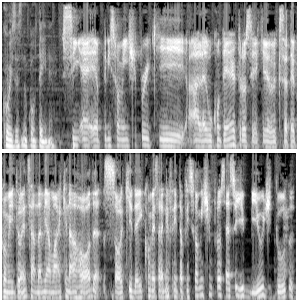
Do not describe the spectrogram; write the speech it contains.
coisas no container. Sim, é, é principalmente porque a, o container trouxe aquilo que você até comentou antes, ah, na minha máquina roda, só que daí começaram a enfrentar, principalmente em processo de build tudo,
